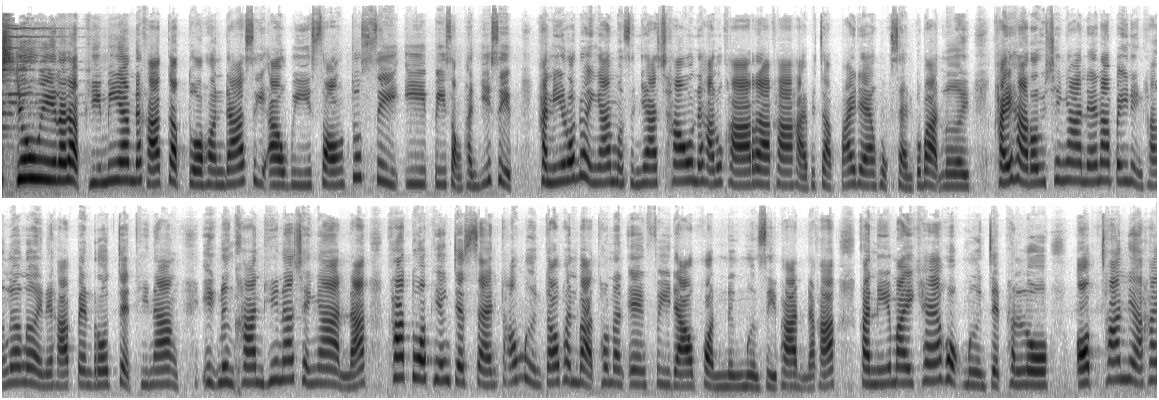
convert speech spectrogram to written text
SUV ระดับพรีเมียมนะคะ กับตัว Honda CRV 2.4e ปี 2020 คันนี้รถหน่วยงานหมดสัญญาเช่านะคะ ลูกค้าราคาหายไปจากป้ายแดง600,000กว่าบาทเลย ใครหารถใช้งานแนะนำไปอีกหนึ่งทางเลือกเลยนะคะ เป็นรถ 7 ที่นั่ง อีกหนึ่งคันที่น่าใช้งานนะ ค่าตัวเพียง 799,000 บาทเท่านั้นเอง ฟรีดาวน์ผ่อน 14,000 นะคะ คันนี้ไม่แค่ 67,000 โล ออปชั่นเนี่ยให้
